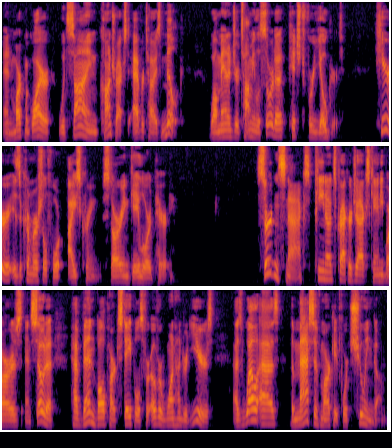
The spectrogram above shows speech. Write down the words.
and Mark McGwire would sign contracts to advertise milk, while manager Tommy Lasorda pitched for yogurt. Here is a commercial for ice cream starring Gaylord Perry. Certain snacks, peanuts, cracker jacks, candy bars, and soda, have been ballpark staples for over 100 years, as well as the massive market for chewing gum.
